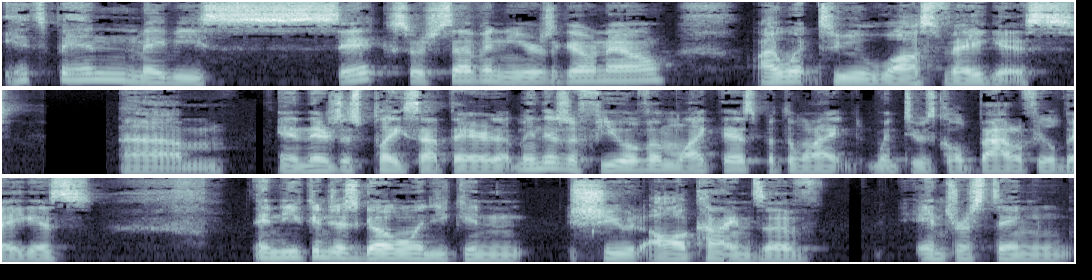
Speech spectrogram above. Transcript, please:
it's been maybe 6 or 7 years ago now. I went to Las Vegas. Um and there's this place out there. I mean, there's a few of them like this, but the one I went to is called Battlefield Vegas, and you can just go and you can shoot all kinds of interesting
